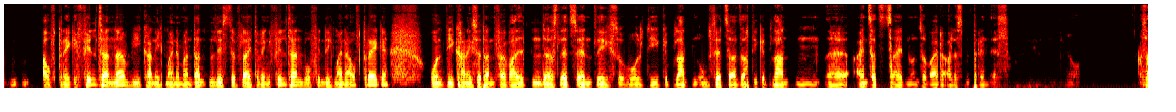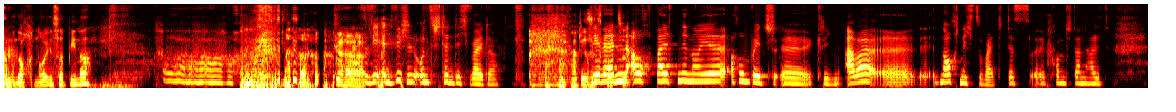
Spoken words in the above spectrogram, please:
Aufträge filtern, ne? wie kann ich meine Mandantenliste vielleicht ein wenig filtern, wo finde ich meine Aufträge und wie kann ich sie dann verwalten, dass letztendlich sowohl die geplanten Umsätze als auch die geplanten äh, Einsatzzeiten und so weiter alles mit drin ist. Ja. Was hm. haben wir mhm. noch Neues, Sabina? Also wir entwickeln uns ständig weiter. wir werden so. auch bald eine neue Homepage äh, kriegen, aber äh, noch nicht so weit. Das äh, kommt dann halt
